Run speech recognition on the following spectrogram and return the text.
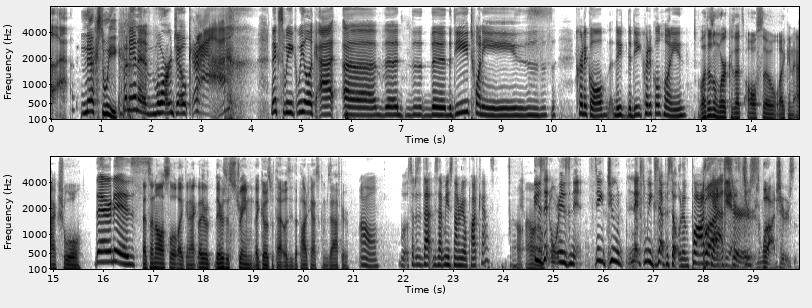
Next week, banana war joke. Ah. Next week we look at uh the the the the D twenties critical the the D critical twenty. well, that doesn't work because that's also like an actual. There it is. That's an also like an act. There, there's a stream that goes with that. Lizzie, the podcast comes after. oh. Well, so does that does that mean it's not a real podcast? Oh, I Is know. it or isn't it? Stay tuned next week's episode of Podcasters. watchers.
